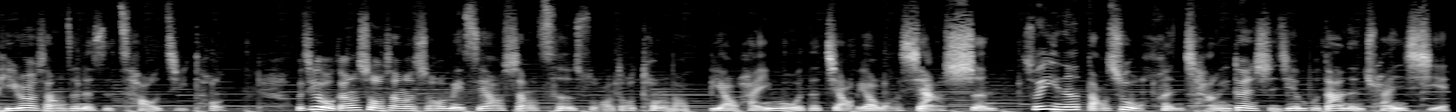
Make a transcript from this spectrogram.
皮肉伤真的是超级痛。我记得我刚受伤的时候，每次要上厕所都痛到飙汗，因为我的脚要往下伸，所以呢，导致我很长一段时间不大能穿鞋，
